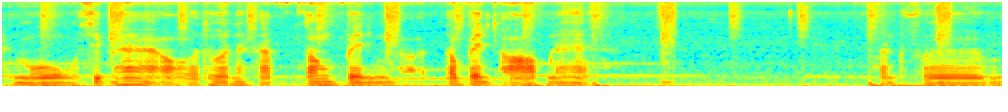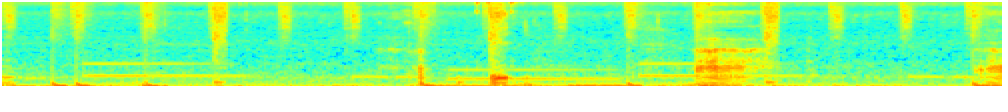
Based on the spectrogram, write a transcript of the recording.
8โมง15อ๋อขอโทษนะครับ ต้องเป็นต้องเป็นออฟนะฮะ คอนเฟิร์มปิด อ่า อ่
